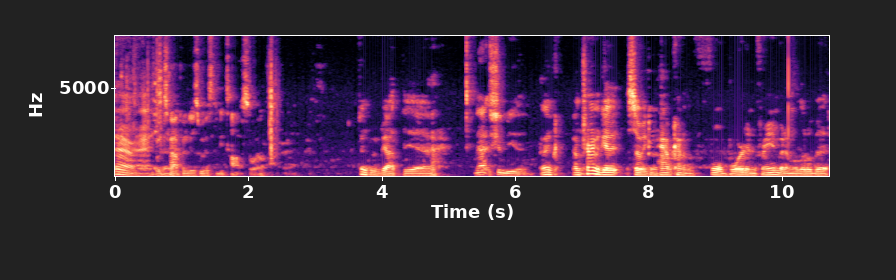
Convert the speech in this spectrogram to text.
All right. which so happen to just mostly be topsoil. I think we've got the. Uh, That should be it. I think I'm trying to get it so we can have kind of a full board and frame, but I'm a little bit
